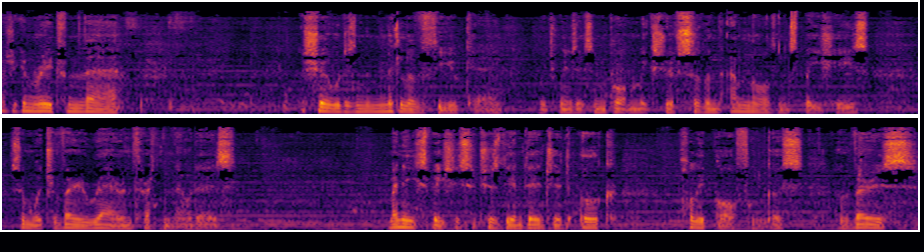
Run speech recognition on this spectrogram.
As you can read from there, Sherwood is in the middle of the UK, which means it's an important mixture of southern and northern species, some of which are very rare and threatened nowadays. Many species, such as the endangered oak polypore fungus and various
